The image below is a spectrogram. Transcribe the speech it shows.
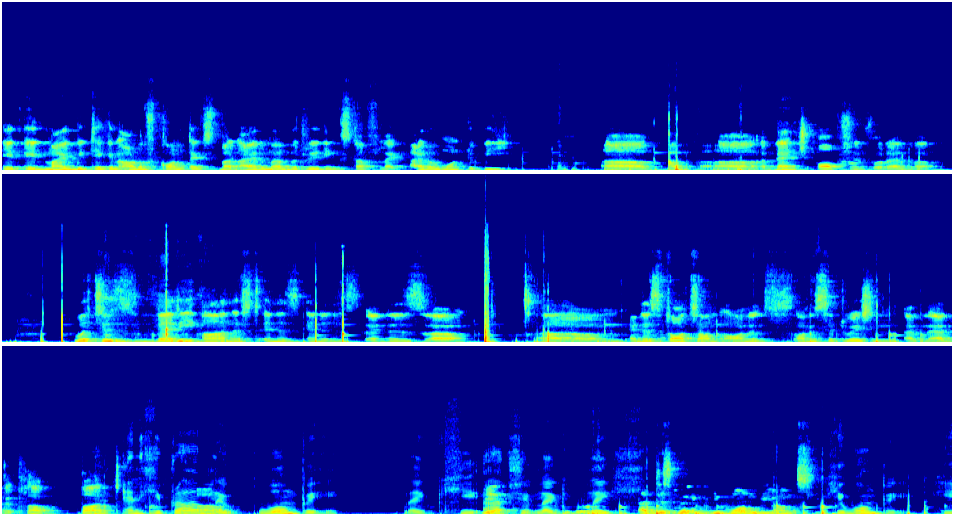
it, it might be taken out of context, but I remember reading stuff like, I don't want to be uh, a, a, bench option forever, which is very honest in his in his in his um, um, in his thoughts on, on his on his situation at, at the club. But and he probably um, won't be. Like he yeah, actually like like at this rate he won't be honestly. He won't be. He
